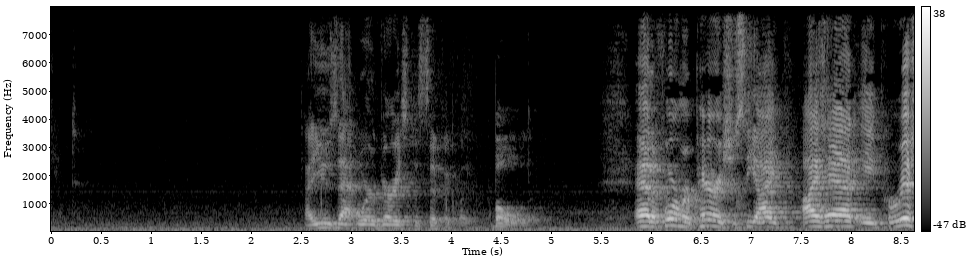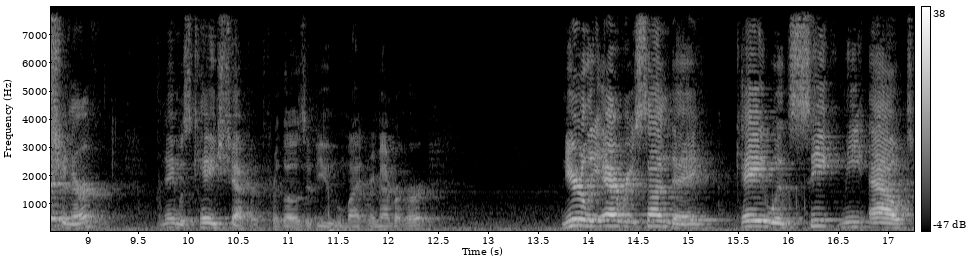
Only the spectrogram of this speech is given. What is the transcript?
it. I use that word very specifically bold. At a former parish, you see, I, I had a parishioner. Her name was Kay Shepherd, for those of you who might remember her. Nearly every Sunday, Kay would seek me out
